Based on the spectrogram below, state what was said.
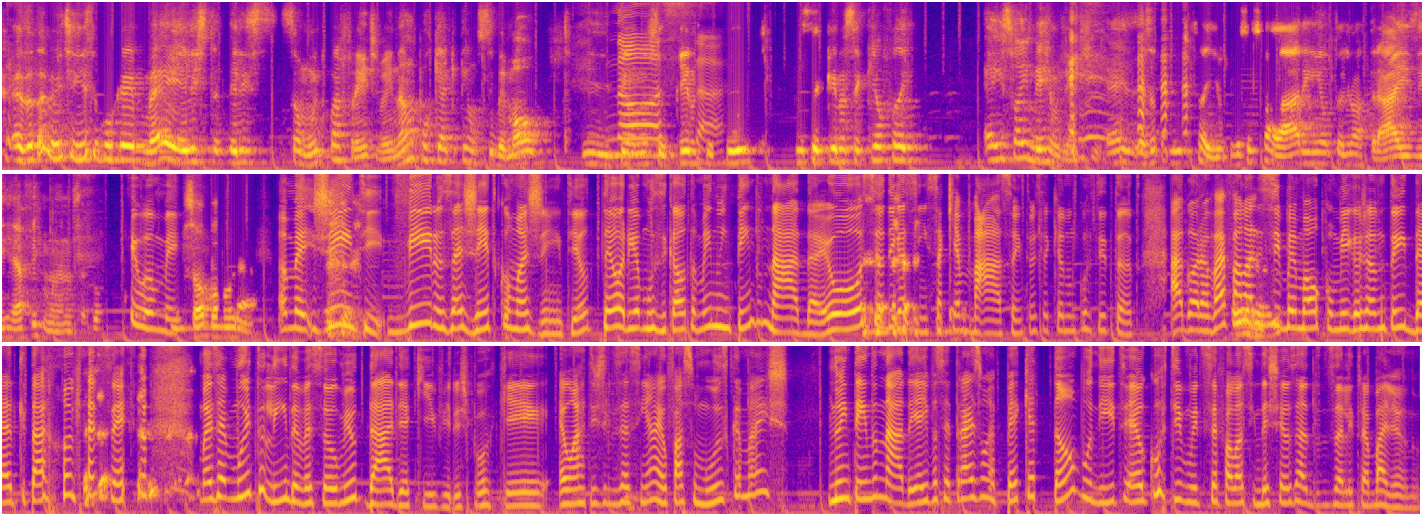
é exatamente isso, porque, véi, eles, eles são muito pra frente, velho. Não, porque aqui tem um si bemol e Nossa. tem um não sei o que, não sei o que, não sei o que, não sei o que. Eu falei, é isso aí mesmo, gente. É exatamente isso aí. O que vocês falarem, eu tô indo atrás e reafirmando, sacou? Eu amei. Só bora. Amei. Gente, vírus é gente como a gente. Eu, teoria musical, também não entendo nada. Eu ouço e eu digo assim, isso aqui é massa, então isso aqui eu não curti tanto. Agora, vai falar uhum. de si bemol comigo, eu já não tenho ideia do que tá acontecendo. Mas é muito linda ver sua humildade aqui, vírus, porque é um artista que diz assim, ah, eu faço música, mas não entendo nada. E aí você traz um EP que é tão bonito. E aí eu curti muito. Você falou assim: deixei os adultos ali trabalhando.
